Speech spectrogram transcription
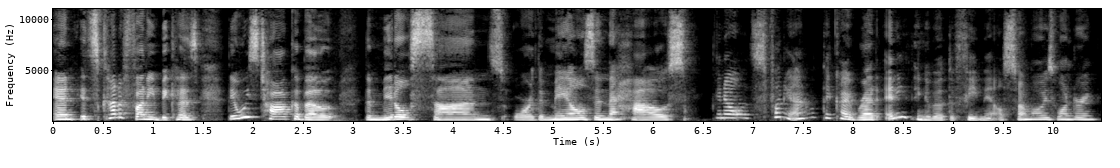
And it's kind of funny because they always talk about the middle sons or the males in the house you know, it's funny. I don't think I read anything about the females, so I'm always wondering.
